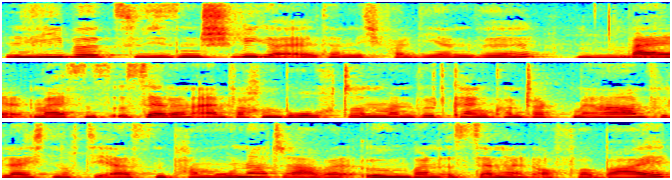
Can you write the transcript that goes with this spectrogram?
Liebe zu diesen Schwiegereltern nicht verlieren will, weil meistens ist ja dann einfach ein Bruch drin, man wird keinen Kontakt mehr haben, vielleicht noch die ersten paar Monate, aber irgendwann ist dann halt auch vorbei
